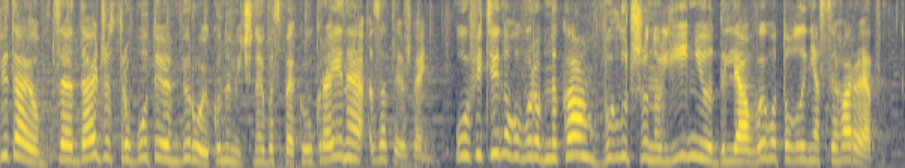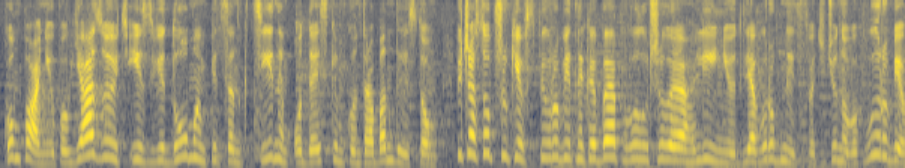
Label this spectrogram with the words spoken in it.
Вітаю! Це дайджест роботи Бюро економічної безпеки України за тиждень. У офіційного виробника вилучено лінію для виготовлення сигарет. Компанію пов'язують із відомим підсанкційним одеським контрабандистом. Під час обшуків співробітники БЕП вилучили лінію для виробництва тютюнових виробів,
